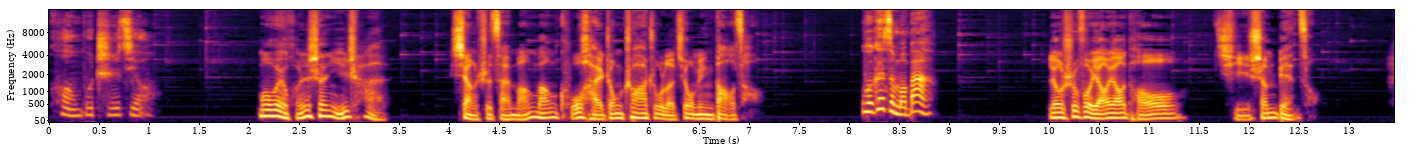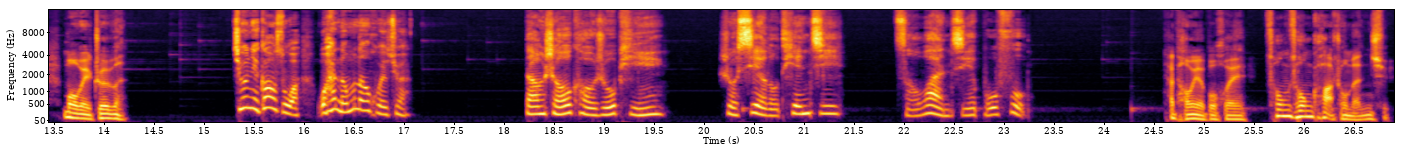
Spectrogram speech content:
恐不持久。”莫蔚浑身一颤，像是在茫茫苦海中抓住了救命稻草。我该怎么办？柳师傅摇摇头，起身便走。莫蔚追问：“求你告诉我，我还能不能回去？”当守口如瓶，若泄露天机，则万劫不复。他头也不回，匆匆跨出门去。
